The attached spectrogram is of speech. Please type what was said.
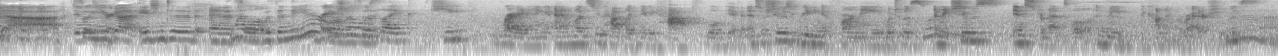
Yeah. So you great. got agented and it Well, sold within the year, Rachel or was, was like, keep writing, and once you have like maybe half, we'll give it. And so she was reading it for me, which was, I mean, she was instrumental in me becoming a writer. She was Yeah.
